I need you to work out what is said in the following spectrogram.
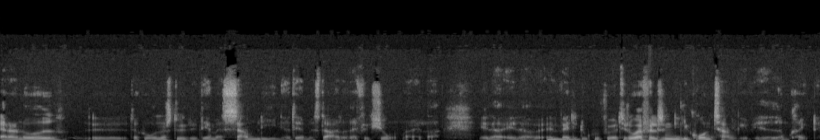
er der noget, øh, der kan understøtte det her med at sammenligne, og det her med at starte refleksioner, eller, eller, eller mm. hvad det du kunne føre til. Det var i hvert fald sådan en lille grundtanke, vi havde omkring det.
